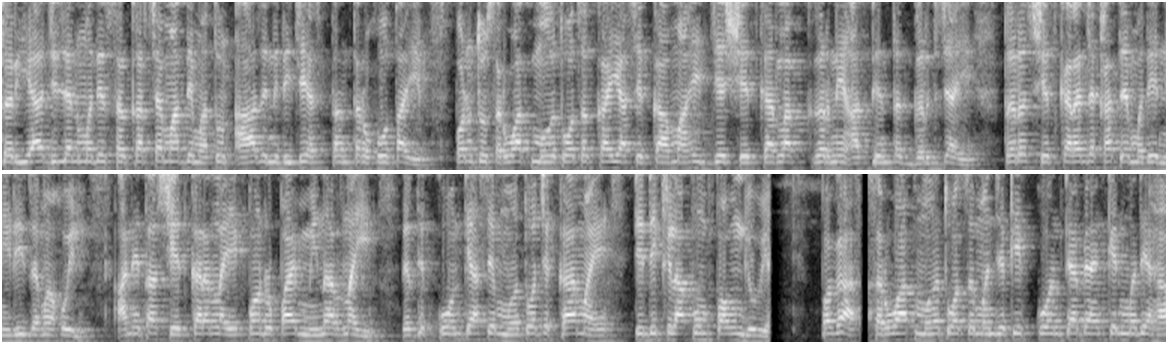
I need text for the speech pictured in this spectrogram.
तर या जिल्ह्यांमध्ये सरकारच्या माध्यमातून आज निधीचे हस्तांतर होत आहे. परंतु सर्वात महत्त्वाचं काही असे काम आहे जे शेतकऱ्याला करणे अत्यंत गरजेचे आहे. तरच शेतकऱ्यांच्या खात्यामध्ये निधी जमा होईल. अन्यथा शेतकऱ्यांना एक पण रुपये मिळणार नाही. तर ते कोणते असे महत्त्वाचे काम आहे ते देखील आपण पाहून घेऊया. बघा सर्वात महत्त्वाचं म्हणजे की कोणत्या बँकेमध्ये हा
